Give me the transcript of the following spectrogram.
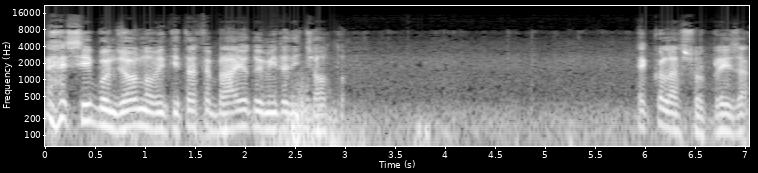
Eh sì, buongiorno, 23 febbraio 2018. Ecco la sorpresa.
